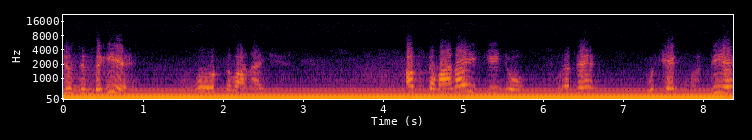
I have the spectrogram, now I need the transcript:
جو زندگی ہے وہ توانائی ہے۔ اب توانائی کی جو صورت ہے، وہ ایک مادی ہے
